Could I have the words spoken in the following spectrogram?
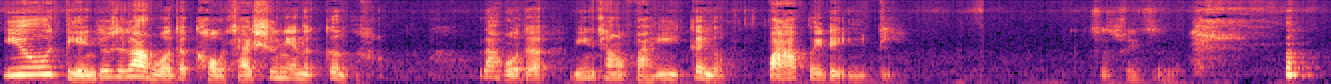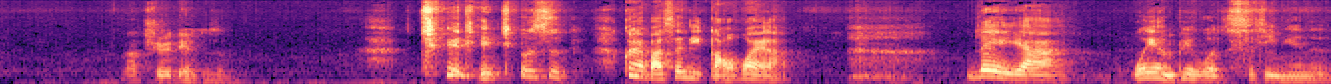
优点就是让我的口才训练的更好，让我的临场反应更有发挥的余地。自吹自擂。那缺点是什么？缺点就是快把身体搞坏了。累呀、啊，我也很佩服，我十几年了，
